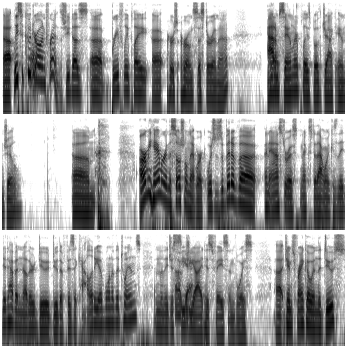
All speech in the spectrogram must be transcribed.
Uh, Lisa Kudrow Oh. in Friends. She does uh, briefly play uh, her her own sister in that. Adam Right. Sandler plays both Jack and Jill. Um, Armie Hammer in The Social Network, which is a bit of a an asterisk next to that one because they did have another dude do the physicality of one of the twins, and then they just Okay. CGI'd his face and voice. Uh, James Franco in The Deuce,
